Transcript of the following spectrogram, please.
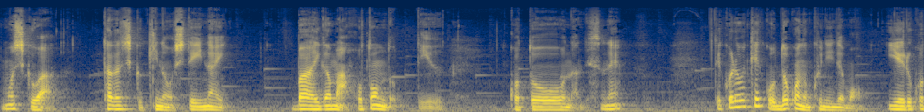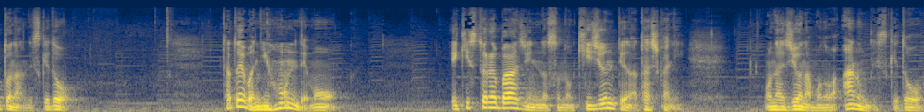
もしくは正しく機能していない場合がまあほとんどっていうことなんですね。でこれは結構どこの国でも言えることなんですけど例えば日本でもエキストラバージンのその基準っていうのは確かに同じようなものはあるんですけど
